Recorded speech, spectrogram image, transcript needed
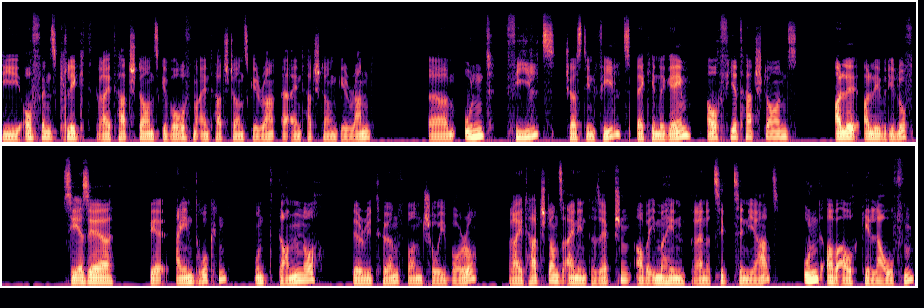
Die Offense klickt, drei Touchdowns geworfen, ein, Touchdowns gerun, äh, ein Touchdown gerannt. Ähm, und Fields, Justin Fields, back in the game, auch vier Touchdowns, alle, alle über die Luft. Sehr, sehr beeindruckend. Und dann noch der Return von Joey Borrow. Drei Touchdowns, eine Interception, aber immerhin 317 Yards und aber auch gelaufen.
